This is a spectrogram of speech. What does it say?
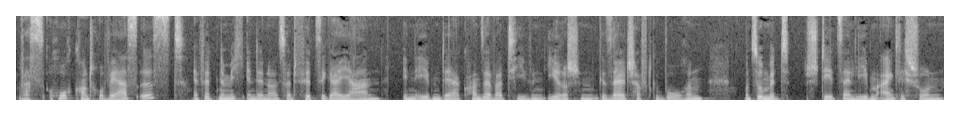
was hochkontrovers ist. Er wird nämlich in den 1940er Jahren in eben der konservativen irischen Gesellschaft geboren. Und somit steht sein Leben eigentlich schon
